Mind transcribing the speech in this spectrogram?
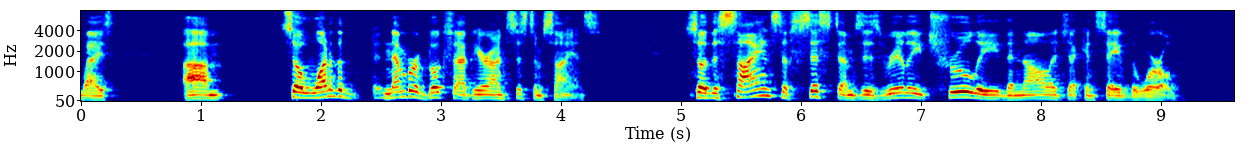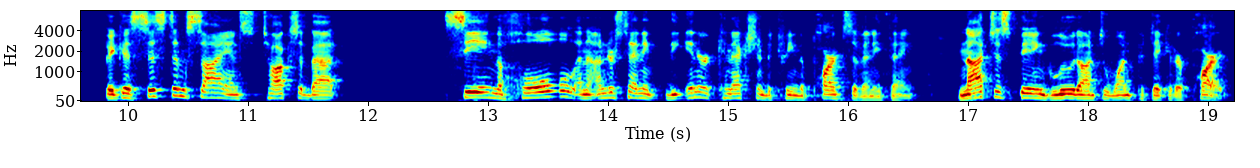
guys. Um, so one of the number of books I have here on system science. So the science of systems is really truly the knowledge that can save the world, because system science talks about seeing the whole and understanding the interconnection between the parts of anything, not just being glued onto one particular part.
